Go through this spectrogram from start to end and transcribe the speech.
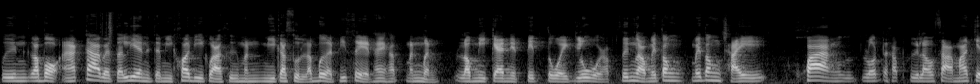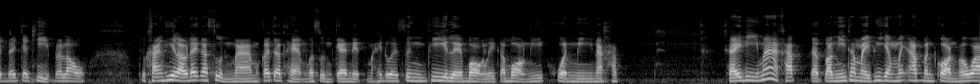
ปืนกระบอกอาร์กาแบตเตอรี่เนี่ยจะมีข้อดีกว่าคือมันมีกระสุนระเบิดพิเศษให้ครับ มันเหมือนเรามีแกนเน็ตติดตัวอีกลูกครับ ซึ่งเราไม่ต้องไม่ต้องใช้คว้างรถนะครับ คือเราสามารถเก็บได้จากหีบแล้วเรา ทุกครั้งที่เราได้กระสุนมา มันก็จะแถมกระสุนแกนเน็ตมาให้ด้วย ซึ่งพี่เลยบอกเลยกระบอกนี้ควรมีนะครับ ใช้ดีมากครับ แต่ตอนนี้ทำไมพี่ยังไม่อัพมันก่อนเพราะว่า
